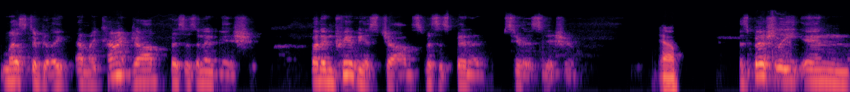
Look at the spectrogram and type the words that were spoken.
must stipulate at my current job this isn't an issue but in previous jobs this has been a serious issue. Yeah. Especially in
